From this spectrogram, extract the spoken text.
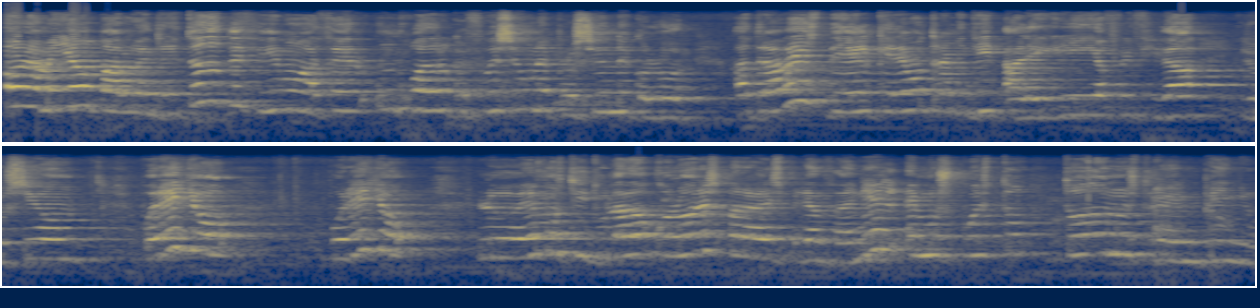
Hola, me llamo Pablo. Entre todos decidimos hacer un cuadro que fuese una explosión de color. A través de él queremos transmitir alegría, felicidad, ilusión. Por ello, por ello lo hemos titulado Colores para la Esperanza. En él hemos puesto todo nuestro empeño.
